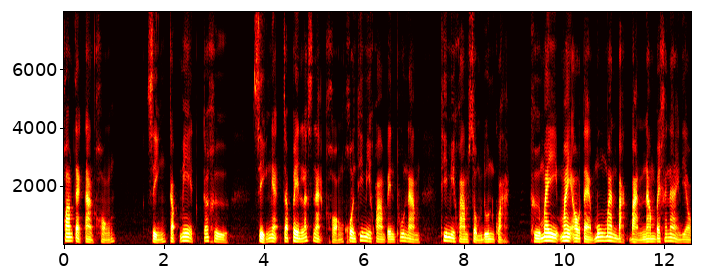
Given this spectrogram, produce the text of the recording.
ความแตกต่างของสิงห์กับเมษก็คือ สิงห์เนี่ยจะเป็นลักษณะของคนที่มีความเป็นผู้นำที่มีความสมดุลกว่า คือไม่ไม่เอาแต่มุ่งมั่นบักบั่นนำไปข้างหน้าอย่างเดียว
